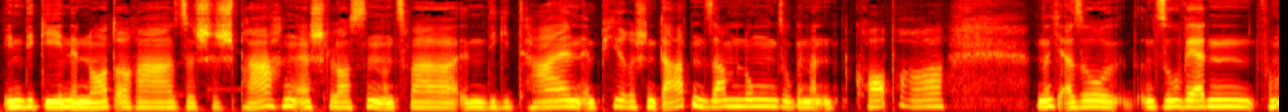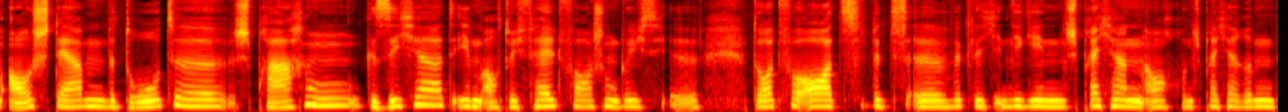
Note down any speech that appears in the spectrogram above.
indigene nordeurasische Sprachen erschlossen, und zwar in digitalen empirischen Datensammlungen, sogenannten Corpora. Nicht? Also, und so werden vom Aussterben bedrohte Sprachen gesichert, eben auch durch Feldforschung, durch äh, dort vor Ort mit äh, wirklich indigenen Sprechern auch und Sprecherinnen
